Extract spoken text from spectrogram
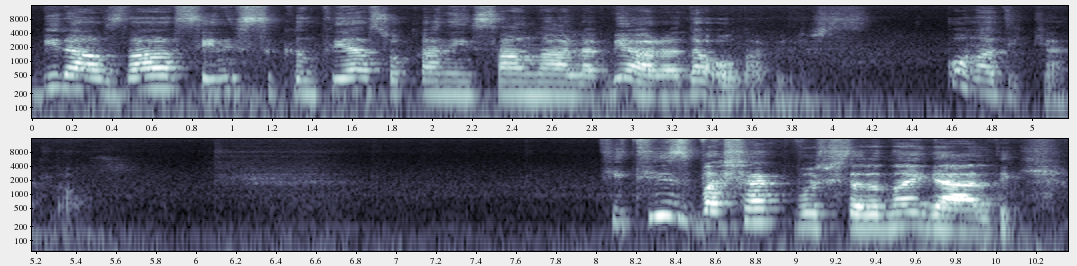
Biraz daha seni sıkıntıya sokan insanlarla bir arada olabilirsin. Ona dikkatli ol. Titiz Başak burçlarına geldik.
